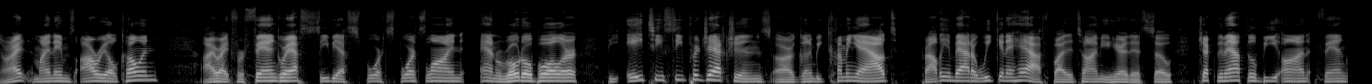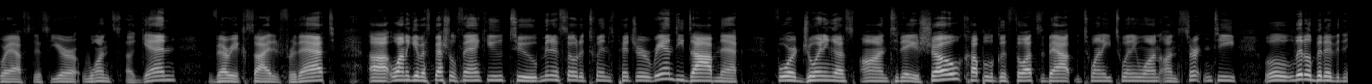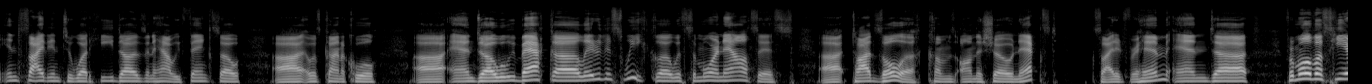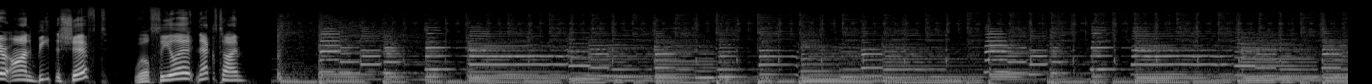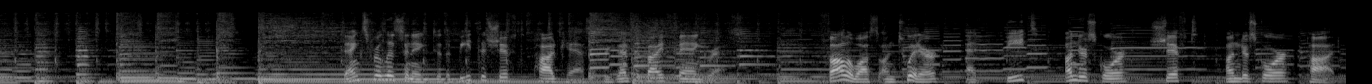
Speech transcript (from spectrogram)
All right, my name's Ariel Cohen. I write for Fangraphs, CBS Sports Sportsline, and Rotoballer. The ATC projections are going to be coming out probably in about a week and a half by the time you hear this. So check them out. They'll be on Fangraphs this year once again. Very excited for that. Uh, Want to give a special thank you to Minnesota Twins pitcher Randy Dobnak for joining us on today's show. A couple of good thoughts about the 2021 uncertainty, a little, bit of an insight into what he does and how he thinks. So uh, it was kind of cool. Uh, and uh, we'll be back uh, later this week uh, with some more analysis. Uh, Todd Zola comes on the show next. Excited for him. And from all of us here on Beat the Shift, we'll see you next time. Thanks for listening to the Beat the Shift podcast presented by Fangraphs. Follow us on Twitter at beat underscore shift underscore pod.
